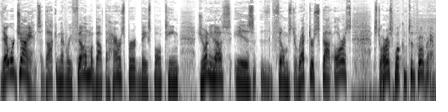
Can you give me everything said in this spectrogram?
there Were Giants, a documentary film about the Harrisburg baseball team. Joining us is the film's director, Scott Orris. Mr. Orris, welcome to the program.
